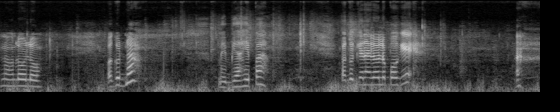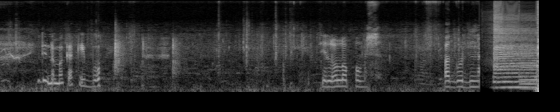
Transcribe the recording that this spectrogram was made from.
No, lolo. Pagod na? May biyahe pa. Pagod ka na, lolo Pogi? Hindi na makakibo. Si lolo Pogs. Pagod na.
